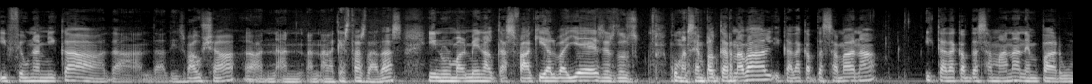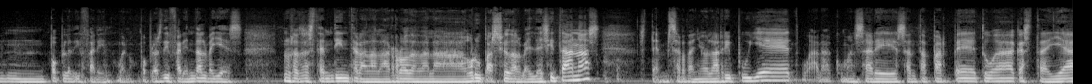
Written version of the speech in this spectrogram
i fer una mica de, de disbauxa en, en, en aquestes dades. I normalment el que es fa aquí al Vallès és, doncs, comencem pel carnaval i cada cap de setmana i cada cap de setmana anem per un poble diferent, bueno, pobles diferent del Vallès. Nosaltres estem dintre de la roda de l'agrupació del Vall de Gitanes, estem Cerdanyola, Ripollet, ara començaré Santa Perpètua, Castellà...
